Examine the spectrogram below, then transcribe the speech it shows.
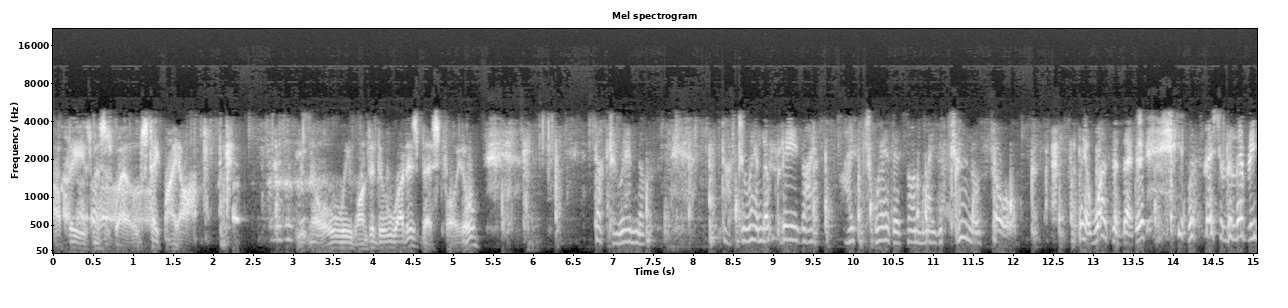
Now, please, Mrs. Wells, take my arm. You know we want to do what is best for you. Dr. Randall. Dr. Randall, please, I, I swear this on my eternal soul. There was a letter. It was special delivery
